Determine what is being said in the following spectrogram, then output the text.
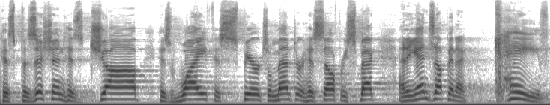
his position, his job, his wife, his spiritual mentor, his self respect, and he ends up in a cave.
